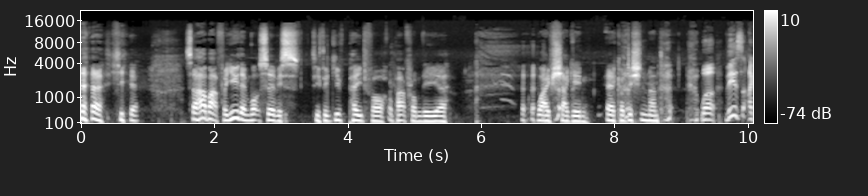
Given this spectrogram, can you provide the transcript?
yeah. So, how about for you then? What service do you think you've paid for apart from the uh, wife shagging air condition man? Well, this I,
